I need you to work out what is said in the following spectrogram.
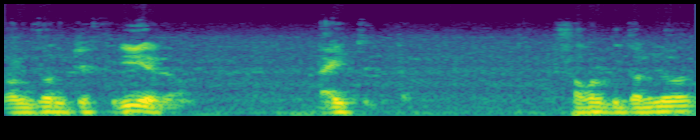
গণতন্ত্রে ফিরিয়ে দেওয়া দায়িত্ব। সকলকে ধন্যবাদ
